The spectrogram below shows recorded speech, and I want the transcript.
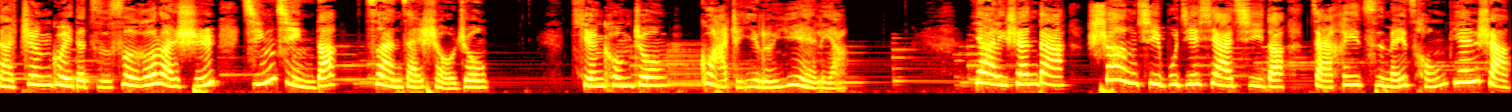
那珍贵的紫色鹅卵石紧紧地攥在手中。天空中挂着一轮月亮。亚历山大上气不接下气的在黑刺梅丛边上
